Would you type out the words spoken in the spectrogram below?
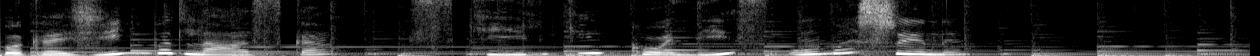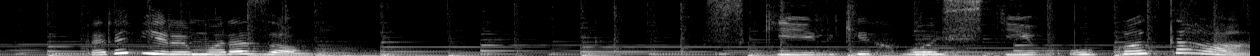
Покажіть, будь ласка, скільки коліс у машини. Перевіримо разом. Скільки хвостів у кота?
